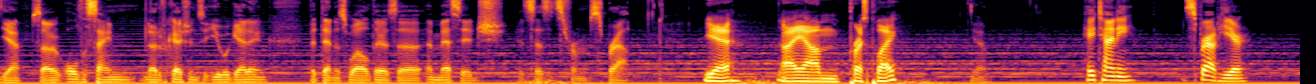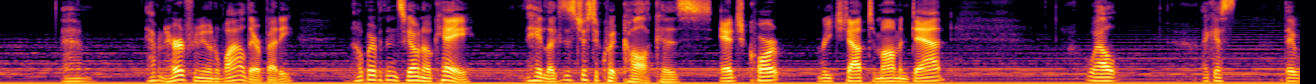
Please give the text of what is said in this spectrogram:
Yeah. So all the same notifications that you were getting, but then as well, there's a, a message. It says it's from Sprout. Yeah, I um press play. Yeah. Hey, Tiny. Sprout here. Um, haven't heard from you in a while there, buddy. Hope everything's going okay. Hey, look, this is just a quick call, because Edge Corp reached out to Mom and Dad. Well, I guess they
